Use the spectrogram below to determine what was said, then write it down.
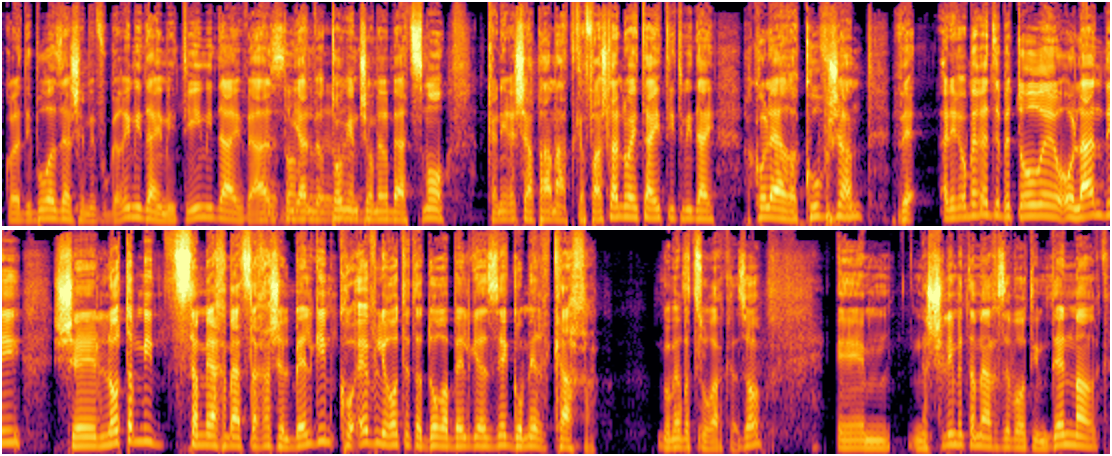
כל הדיבור הזה שהם מבוגרים מדי, הם איטיים מדי, ואז יאן ורטונגן שאומר בעצמו, כנראה שהפעם ההתקפה שלנו הייתה איטית מדי, הכל היה רקוב שם, ואני אומר את זה בתור אה, הולנדי, שלא תמיד שמח מההצלחה של בלגים, כואב לראות את הדור הבלגי הזה גומר ככה, גומר בצורה כזו. אמ, נשלים את המאכזבות עם דנמרק,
